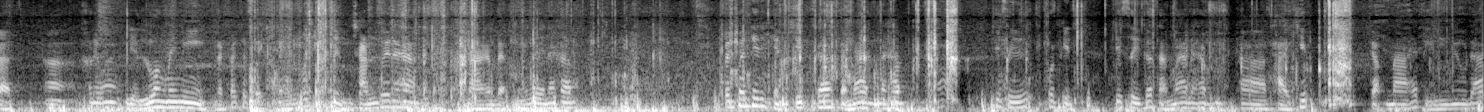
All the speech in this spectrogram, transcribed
กาสอ่าเขาเรียกว่าเหรียญร่วงไม่มี แล้วก็จะใส่ของร่วงอีกหนึ่งชั้นด้วยนะครับมากันแบบนี้เลยนะครับเพื่อนๆที่เห็นคลิปก็สามารถนะครับ ที่ซื้อพูดผิดที่ซื้อก็สามารถนะครับอ่าถ่ายคลิปกลับมาให้ตีรีวิวได้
